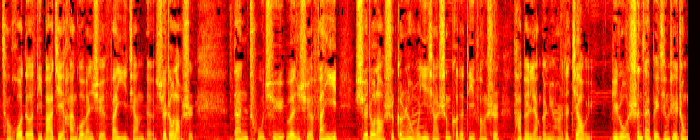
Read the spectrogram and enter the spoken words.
曾获得第八届韩国文学翻译奖的薛周老师。但除去文学翻译，薛周老师更让我印象深刻的地方是他对两个女儿的教育。比如身在北京这种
